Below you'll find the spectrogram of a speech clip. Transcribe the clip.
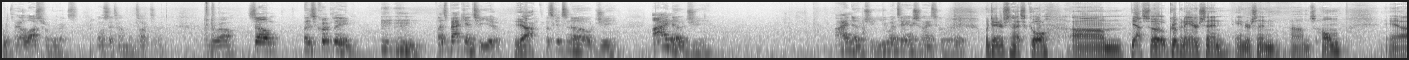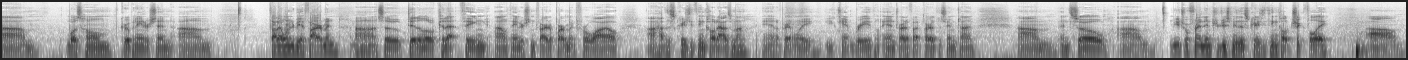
at a loss for words. Most of the time, we'll talk to Burrell. So let's quickly let's back into you. Yeah. Let's get to know G. I know G. I know G. You went to Anderson High School, right? Went to Anderson High School. Um, yeah, so grew up in Anderson. Anderson's um, home. Um, was home. Grew up in Anderson. Um, thought I wanted to be a fireman, uh, so did a little cadet thing uh, with Anderson Fire Department for a while. Uh, have this crazy thing called asthma, and apparently you can't breathe and try to fight fire at the same time. Um, and so, um, mutual friend introduced me to this crazy thing called Chick Fil A. Um,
